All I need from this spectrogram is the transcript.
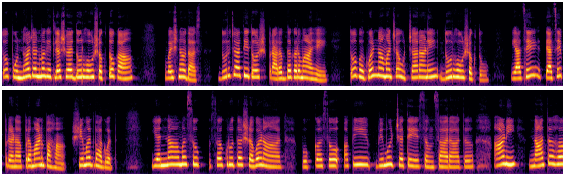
तो पुन्हा जन्म घेतल्याशिवाय दूर होऊ शकतो का? वैष्णवदास दुर्जाती दोष प्रारब्ध कर्म आहे. तो भगवन नामाच्या उच्चाराने दूर होऊ शकतो. याचे त्याचे प्रण प्रमाण पहा. श्रीमद भागवत यन्नाम सकृत श्रवणात पुक्कसो अपि विमुच्यते संसारात। आणि नातः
